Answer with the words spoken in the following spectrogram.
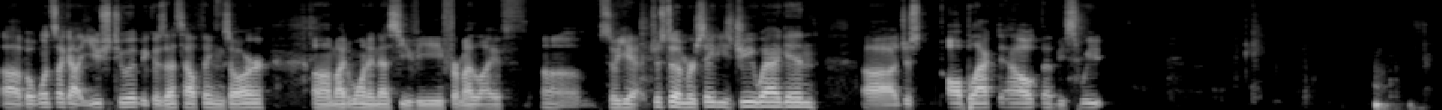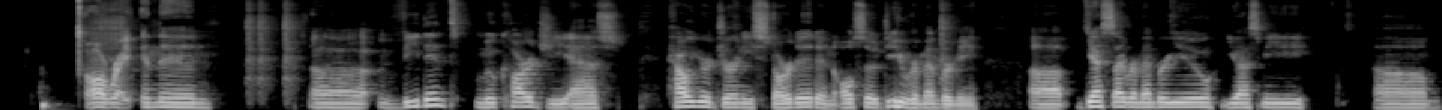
Uh, but once I got used to it, because that's how things are, um, I'd want an SUV for my life. Um, so yeah, just a Mercedes G wagon, uh, just all blacked out. That'd be sweet. All right, and then uh, Vidant Mukherjee asks how your journey started, and also, do you remember me? Uh, yes, I remember you. You asked me. Um,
